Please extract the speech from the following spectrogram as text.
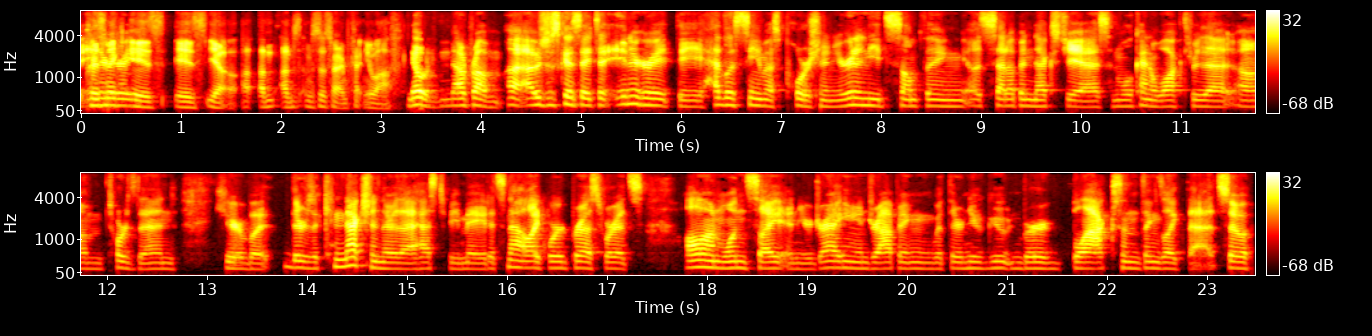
Prismic integrate... is is yeah. I'm, I'm I'm so sorry, I'm cutting you off. No, not a problem. Uh, I was just gonna say to integrate the headless CMS portion, you're gonna need something uh, set up in Next.js, and we'll kind of walk through that um, towards the end here. But there's a connection there that has to be made. It's not like WordPress where it's all on one site and you're dragging and dropping with their new Gutenberg blocks and things like that. So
